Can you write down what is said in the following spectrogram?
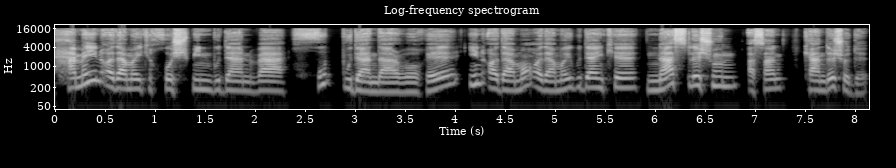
همه این آدمایی که خوشبین بودن و خوب بودن در واقع این آدما آدمایی بودن که نسلشون اصلا کنده شده.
